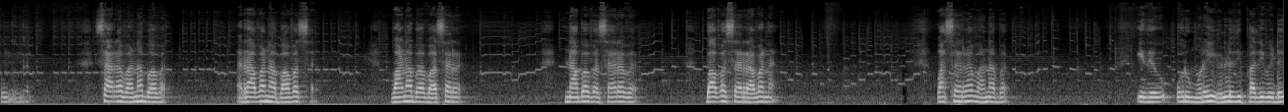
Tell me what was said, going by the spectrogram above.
தூங்குங்கள். சரவண பவ ரவண பவச வனப வசர நபவ சரவ பவச ரவண வசர வனப இது ஒரு முறை எழுதி பதிவிடு.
